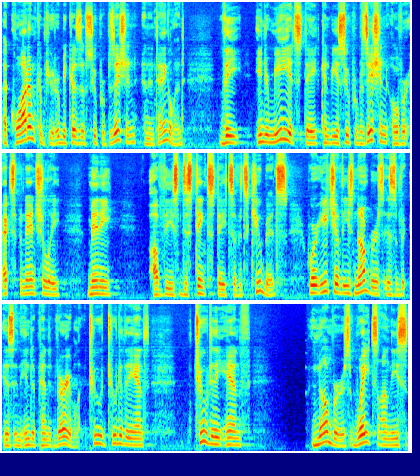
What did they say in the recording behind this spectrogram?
A quantum computer, because of superposition and entanglement, the intermediate state can be a superposition over exponentially many of these distinct states of its qubits, where each of these numbers is, is an independent variable. Two, two to the nth, two to the nth numbers, weights on these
